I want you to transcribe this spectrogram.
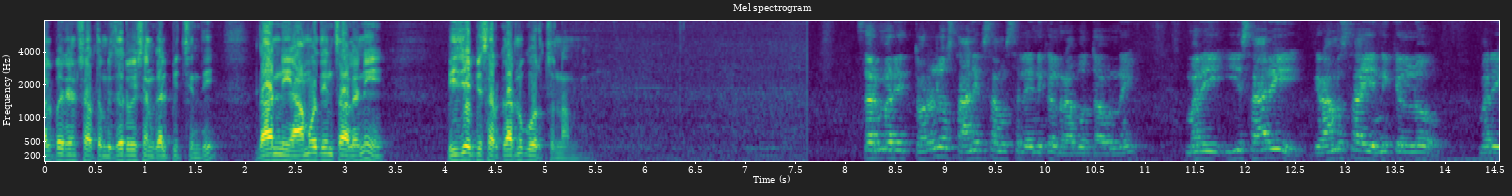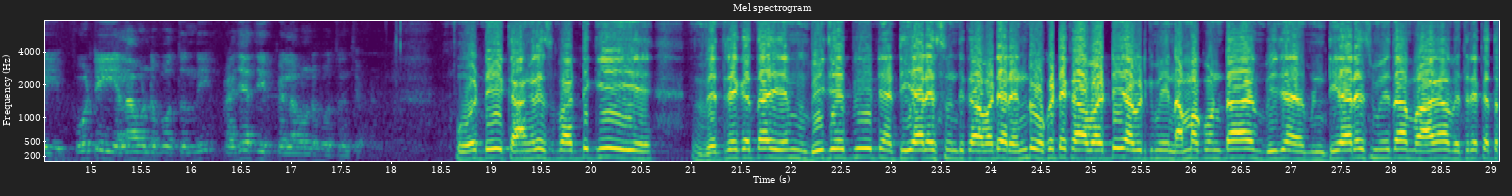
నలభై రెండు శాతం రిజర్వేషన్ కల్పించింది. దాన్ని ఆమోదించాలని బీజేపీ సర్కార్ను కోరుతున్నాం మేము. సార్ మరి త్వరలో స్థానిక సంస్థల ఎన్నికలు రాబోతా ఉన్నాయి. మరి ఈసారి గ్రామ స్థాయి ఎన్నికల్లో మరి పోటీ ఎలా ఉండబోతుంది? ప్రజా తీర్పు ఎలా ఉండబోతుంది చెప్పండి. పోటీ కాంగ్రెస్ పార్టీకి వ్యతిరేకత ఏం బీజేపీ టీఆర్ఎస్ ఉంది కాబట్టి ఆ రెండు ఒకటే కాబట్టి వాటికి మీరు నమ్మకుండా బీజే టీఆర్ఎస్ మీద బాగా వ్యతిరేకత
